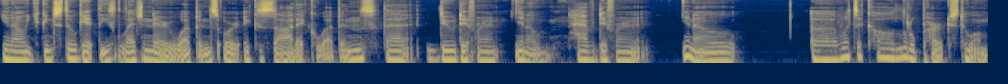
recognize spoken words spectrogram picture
you know, you can still get these legendary weapons or exotic weapons that do different, you know, have different, you know, uh, what's it called? Little perks to them.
